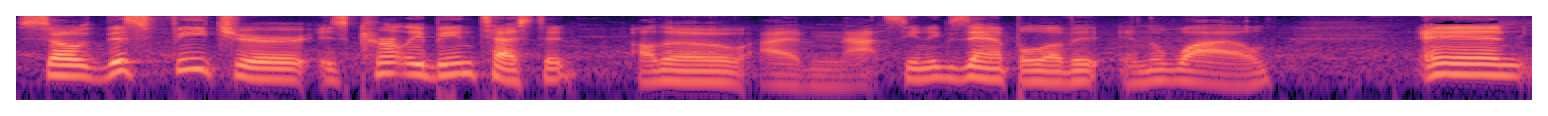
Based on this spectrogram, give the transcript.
So, this feature is currently being tested, although I have not seen an example of it in the wild. And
